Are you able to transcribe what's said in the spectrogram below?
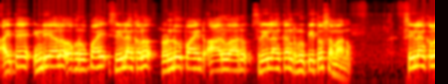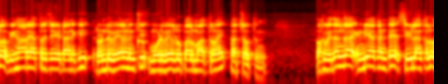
అయితే ఇండియాలో ఒక రూపాయి శ్రీలంకలో రెండు పాయింట్ ఆరు ఆరు శ్రీలంకన్ రూపీతో సమానం. శ్రీలంకలో విహారయాత్ర చేయడానికి రెండు వేల నుంచి మూడు వేల రూపాయలు మాత్రమే ఖర్చు అవుతుంది ఒక విధంగా ఇండియా కంటే శ్రీలంకలో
